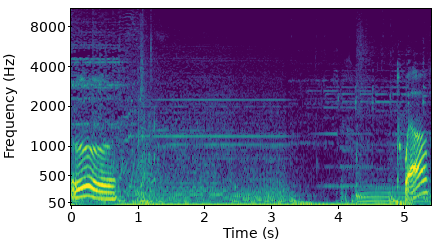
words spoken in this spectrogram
Ooh. Twelve?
